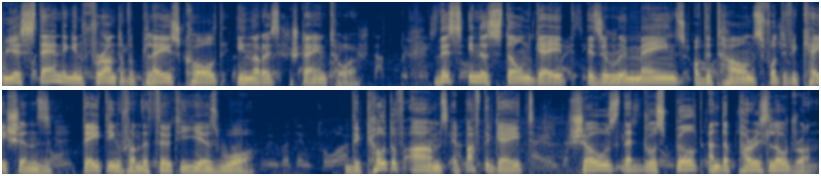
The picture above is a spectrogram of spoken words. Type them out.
We are standing in front of a place called Inneres Steintor. This inner stone gate is a remains of the town's fortifications dating from the Thirty Years' War. The coat of arms above the gate shows that it was built under Paris Lodron.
